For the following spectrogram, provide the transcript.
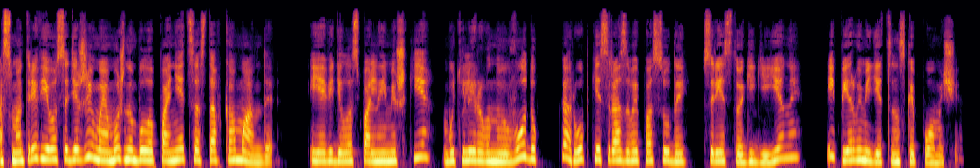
Осмотрев его содержимое, можно было понять состав команды. Я видела спальные мешки, бутилированную воду, коробки с разовой посудой, средства гигиены и первой медицинской помощи.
